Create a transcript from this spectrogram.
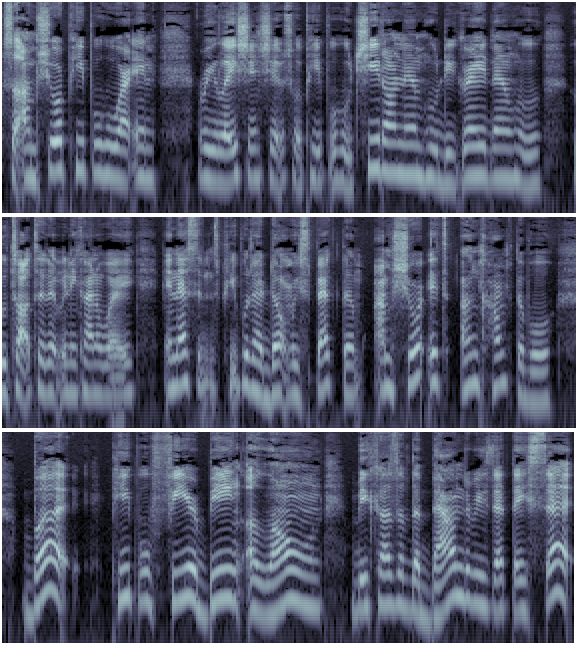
So I'm sure people who are in relationships with people who cheat on them, who degrade them, who who talk to them any kind of way, in essence, people that don't respect them, I'm sure it's uncomfortable, but people fear being alone because of the boundaries that they set.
